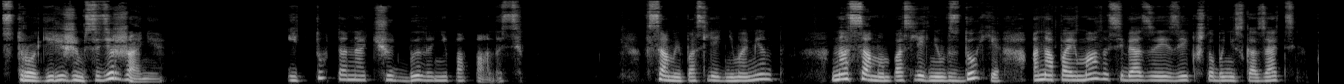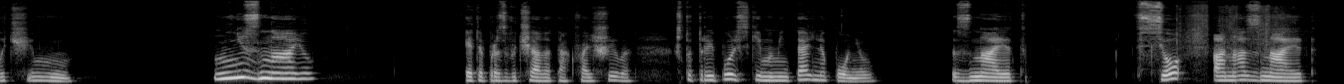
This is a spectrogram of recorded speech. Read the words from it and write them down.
строгий режим содержания?» И тут она чуть было не попалась. В самый последний момент на самом последнем вздохе она поймала себя за язык, чтобы не сказать «почему». «Не знаю». Это прозвучало так фальшиво, что Троепольский моментально понял. «Знает. Все она знает.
